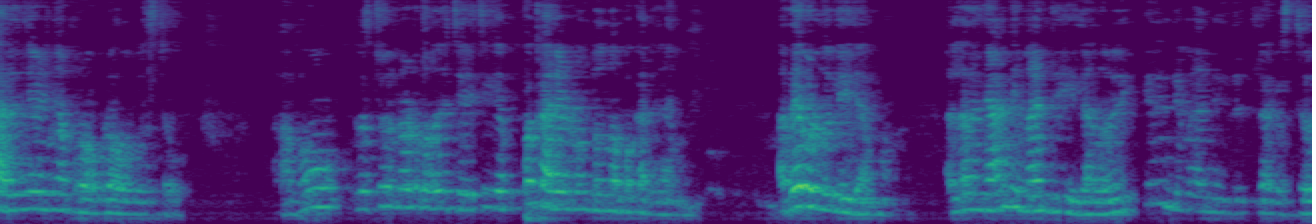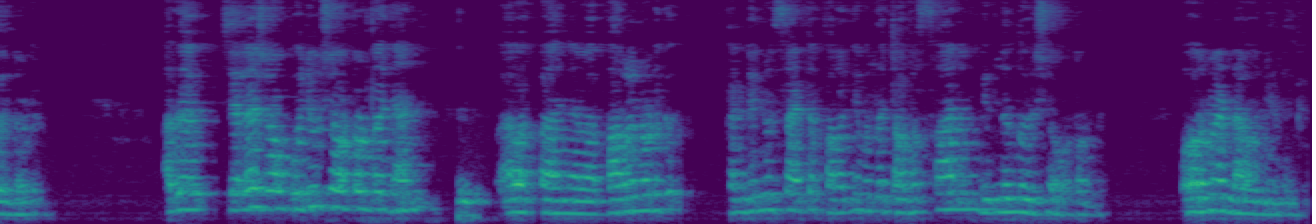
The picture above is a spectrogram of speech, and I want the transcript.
കരഞ്ഞു കഴിഞ്ഞാൽ പ്രോബ്ലം ആവും ക്രിസ്റ്റോ അപ്പോൾ ക്രിസ്റ്റോ എന്നോട് പറഞ്ഞു ചേച്ചിക്ക് എപ്പോൾ കരയണമെന്ന് തോന്നുന്നു അപ്പോൾ കരഞ്ഞാൽ മതി. അതേ ഉള്ളൂ ലീലാമ്മ അല്ലാതെ ഞാൻ ഡിമാൻഡ് ചെയ്യില്ല. ഒരിക്കലും ഡിമാൻഡ് ചെയ്തിട്ടില്ല ക്രിസ്തുവിനോട് അത് ചില ഷോ ഒരു ഷോട്ടുണ്ട് ഞാൻ പിന്നെ കണ്ടിന്യൂസ് ആയിട്ട് പറഞ്ഞു വന്നിട്ട് അവസാനം വില്ലുന്ന ഒരു ഷോട്ടുണ്ട് ഓർമ്മ ഉണ്ടാവും നിങ്ങൾക്ക്?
